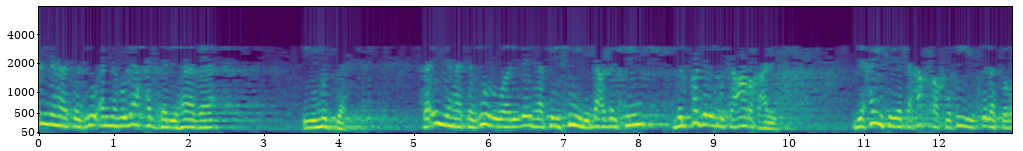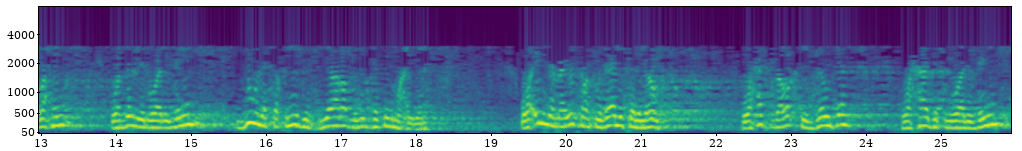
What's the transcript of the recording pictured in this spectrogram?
أنها تزو أنه لا حد لهذا لمدة. فإنها تزور والديها في الحين بعد الحين بالقدر المتعارف عليه. بحيث يتحقق فيه صلة الرحم وبر الوالدين دون تقييد الزيارة بمدة معينة. وإنما يترك ذلك للعرف. وحسب وقت الزوجة وحاجة الوالدين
